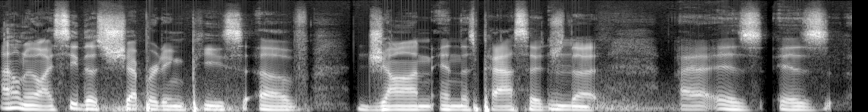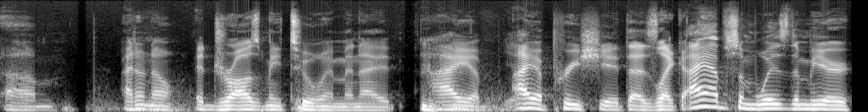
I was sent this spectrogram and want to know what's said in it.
I don't know, I see this shepherding piece of John in this passage that uh, is is um I don't know. It draws me to him, and I I I appreciate that. It's like I have some wisdom here.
